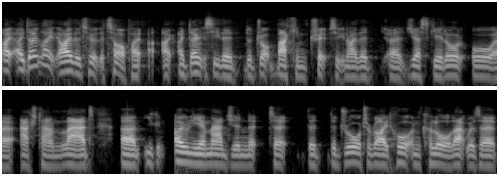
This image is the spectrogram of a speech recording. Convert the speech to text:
I, I, don't like either two at the top. I, I, I, don't see the, the drop back in trips. You can either uh, Gesskille or, or uh, Ashtown Lad. Um, you can only imagine that uh, the the draw to ride Haut En Couleurs that was a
